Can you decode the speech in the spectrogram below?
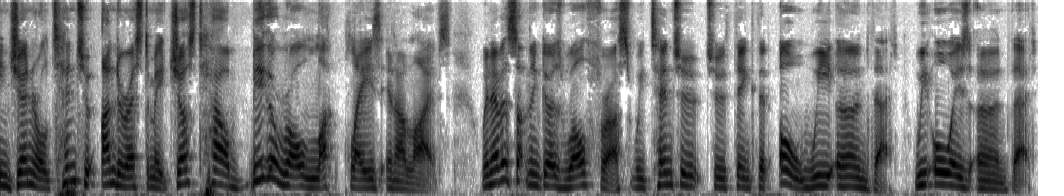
in general tend to underestimate just how big a role luck plays in our lives. Whenever something goes well for us, we tend to, to think that, oh, we earned that. We always earned that,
